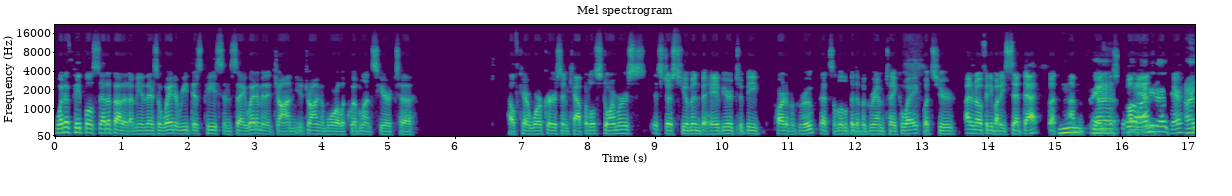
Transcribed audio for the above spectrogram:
What have people said about it? I mean, there's a way to read this piece and say, "Wait a minute, John, you're drawing a moral equivalence here to healthcare workers and capital stormers. It's just human behavior to be part of a group. That's a little bit of a grim takeaway. What's your? I don't know if anybody said that, but I'm uh, well, I mean, I, I,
